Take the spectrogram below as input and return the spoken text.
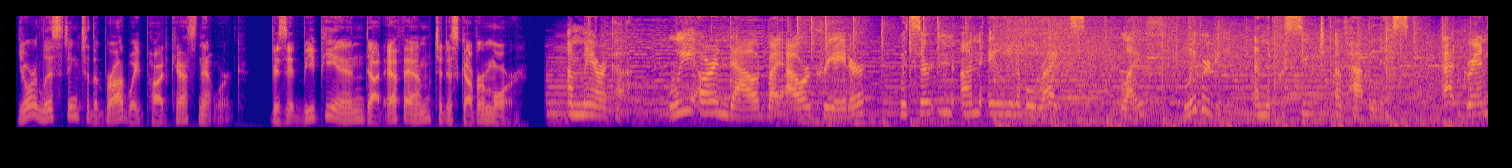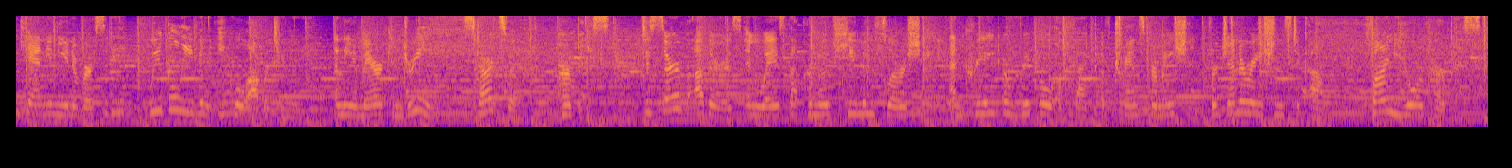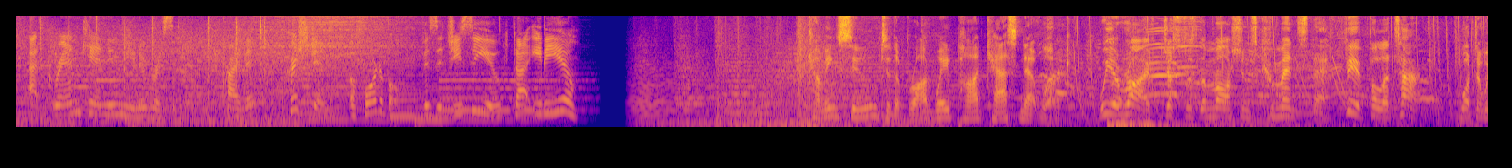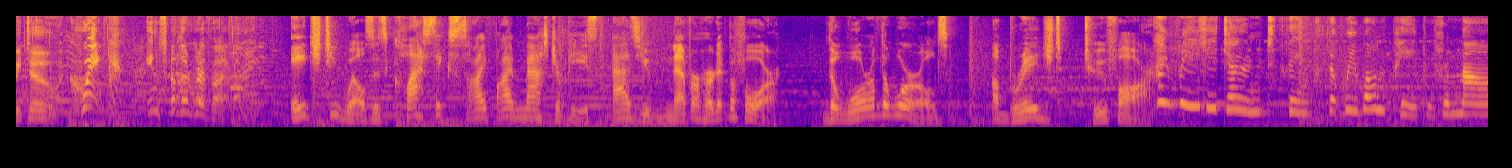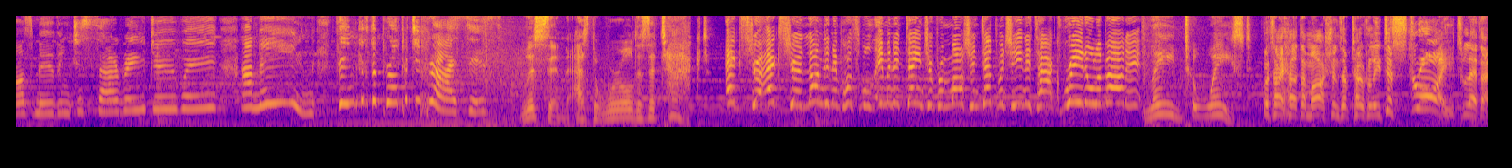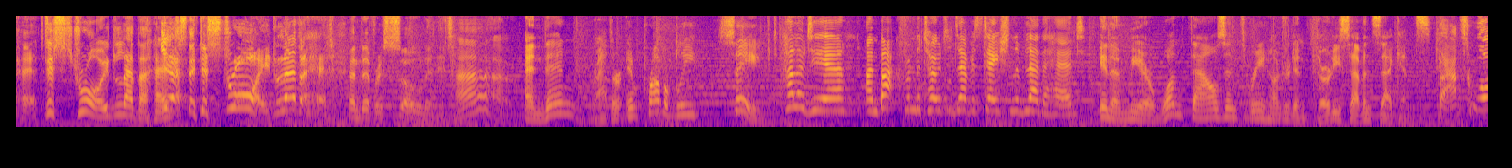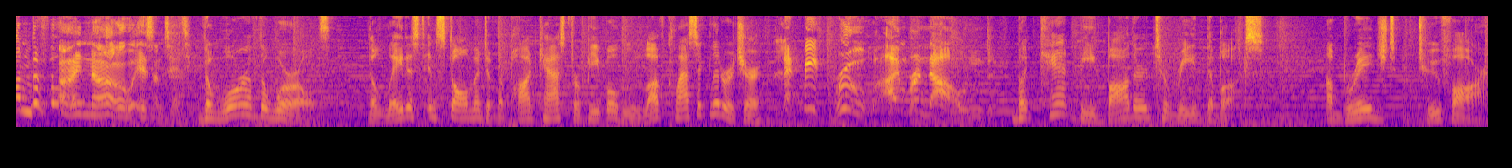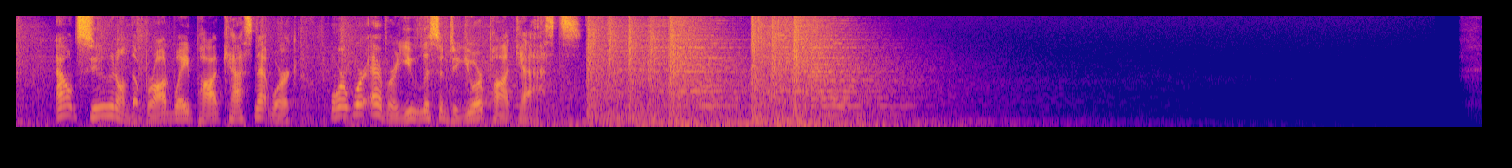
You're listening to the Broadway Podcast Network. Visit bpn.fm to discover more. America. We are endowed by our Creator with certain unalienable rights life, liberty, and the pursuit of happiness. At Grand Canyon University, we believe in equal opportunity, and the American dream starts with purpose. To serve others in ways that promote human flourishing and create a ripple effect of transformation for generations to come. Find your purpose at Grand Canyon University. Private, Christian, affordable. Visit gcu.edu. Coming soon to the Broadway Podcast Network. We arrived just as the Martians commenced their fearful attack. What do we do? Quick! Into the river! H.G. Wells' classic sci fi masterpiece, as you've never heard it before The War of the Worlds, Abridged Too Far. Don't think that we want people from Mars moving to Surrey, do we? I mean, think of the property prices. Listen as the world is attacked, Extra, extra! London impossible! Imminent danger from Martian death machine attack! Read all about it! laid to waste. But I heard the Martians have totally destroyed Leatherhead. Destroyed Leatherhead? yes, they've destroyed Leatherhead and every soul in it. Oh. And then, rather improbably, saved. Hello, dear. I'm back from the total devastation of Leatherhead. In a mere 1,337 seconds. That's wonderful! I know, isn't it? The War of the Worlds, the latest installment of the podcast for people who love classic literature Let me through. I'm renowned. but can't be bothered to read the books. Abridged Too Far. Out soon on the Broadway Podcast Network or wherever you listen to your podcasts.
